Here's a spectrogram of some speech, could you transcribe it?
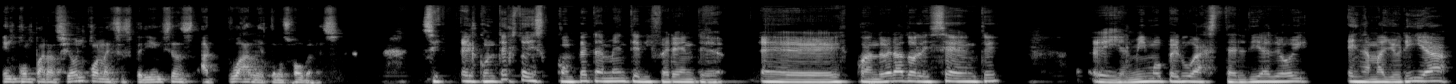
en comparación con las experiencias actuales de los jóvenes? Sí, el contexto es completamente diferente. Eh, cuando era adolescente, eh, y el mismo Perú hasta el día de hoy, en la mayoría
